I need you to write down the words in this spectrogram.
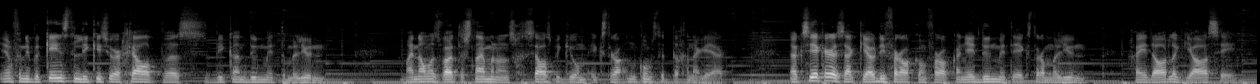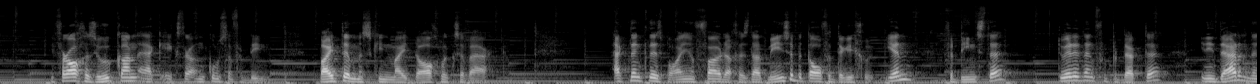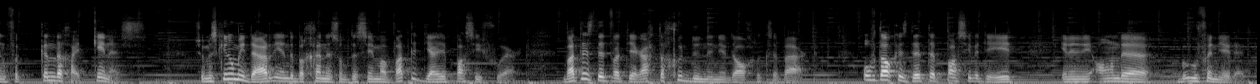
Een van die bekendste liedjies oor geld was Wie kan doen met 'n miljoen. My naam is Wouter Snyman en ons gesels bietjie om ekstra inkomste te genereer. Nou ek seker as ek jou die vraag kan vra, kan jy doen met 'n ekstra miljoen? Gaan jy dadelik ja sê? Die vraag is hoe kan ek ekstra inkomste verdien buite miskien my daaglikse werk? Ek dink dit is baie eenvoudig is dat mense betaal vir drie goed. Een, vir dienste, tweede ding vir produkte en die derde ding vir kundigheid, kennis. So miskien om die derde een te begin is om te sê maar wat het jy 'n passie vir? Wat is dit wat jy regtig goed doen in jou daaglikse werk? Of dalk is dit 'n passie wat jy het en in die aande beoefen jy dit.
